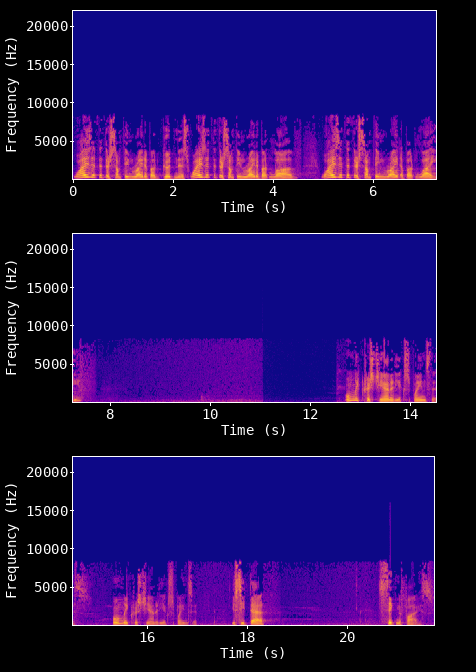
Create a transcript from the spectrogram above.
Why is it that there's something right about goodness? Why is it that there's something right about love? Why is it that there's something right about life? Only Christianity explains this. Only Christianity explains it. You see, death signifies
